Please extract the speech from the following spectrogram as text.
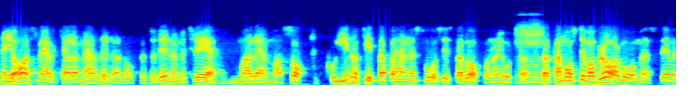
men jag har en smällkaramell i det där loppet och det är nummer 3, Maremma Sock. Gå in och titta på hennes två sista lopp hon har gjort. Så att han måste vara bra Gomes. Det,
